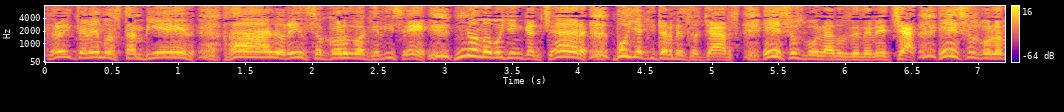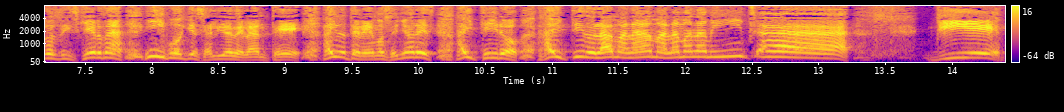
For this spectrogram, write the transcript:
Pero ahí tenemos también a Lorenzo Córdoba que dice, no me voy a enganchar. Voy a quitarme esos jabs, esos volados de derecha, esos volados de izquierda y voy a salir adelante. Ahí lo tenemos, señores. Ahí tiro, ahí tiro, lama, lama, lama, lamita. 10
